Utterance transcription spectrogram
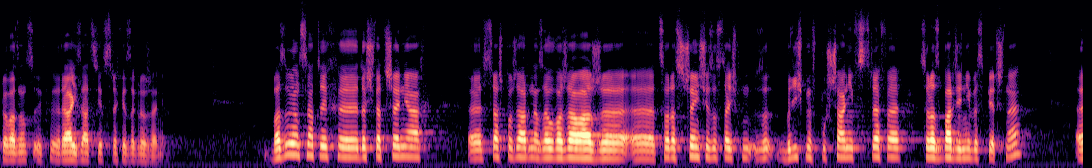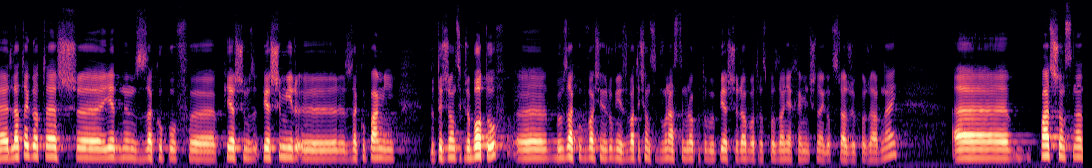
prowadzących realizację w strefie zagrożenia. Bazując na tych doświadczeniach, Straż Pożarna zauważała, że coraz częściej byliśmy wpuszczani w strefę coraz bardziej niebezpieczne. E, Dlatego też e, jednym z zakupów, e, pierwszym, pierwszymi zakupami dotyczących robotów był zakup właśnie również w 2012 roku, to był pierwszy robot rozpoznania chemicznego w Straży Pożarnej. Patrząc na,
